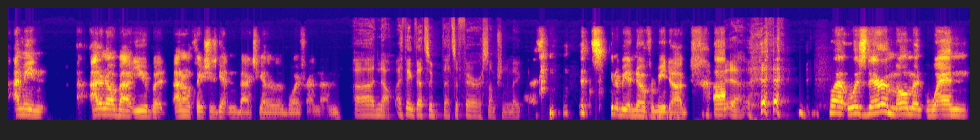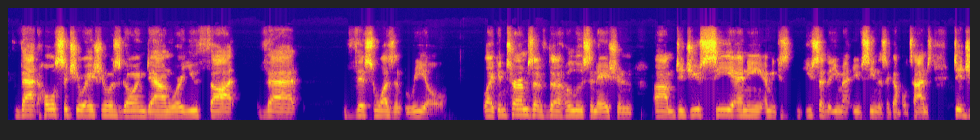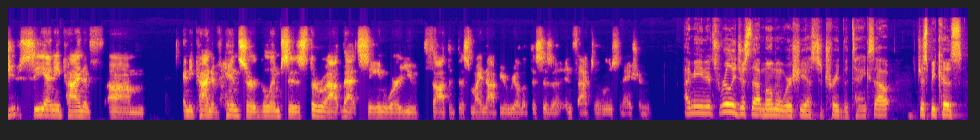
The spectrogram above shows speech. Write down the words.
I mean, I don't know about you, but I don't think she's getting back together with her boyfriend then. Uh, no, I think that's a that's a fair assumption to make. it's gonna be a no for me, dog. Uh, yeah. but was there a moment when that whole situation was going down where you thought that this wasn't real? Like in terms of the hallucination, um, did you see any? I mean, because you said that you met, you've seen this a couple times. Did you see any kind of um, any kind of hints or glimpses throughout that scene where you thought that this might not be real, that this is a, in fact a hallucination? I mean, it's really just that moment where she has to trade the tanks out, just because.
